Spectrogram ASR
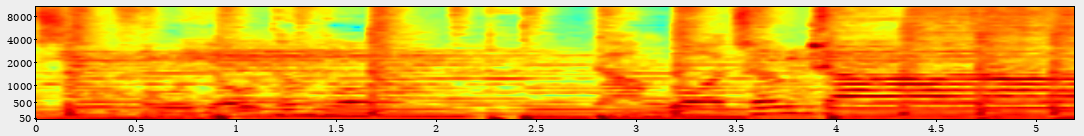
幸福有疼痛，让我成长。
